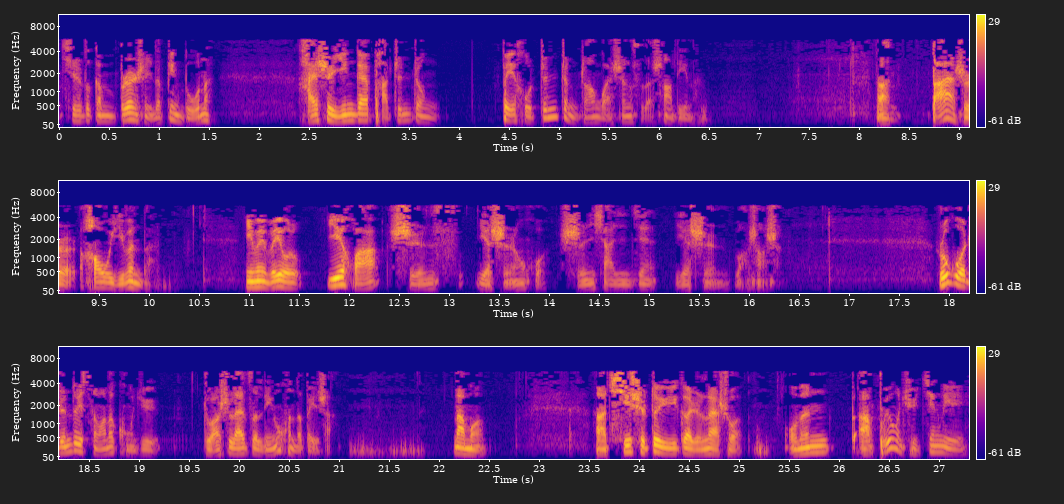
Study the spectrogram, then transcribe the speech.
其实都根本不认识你的病毒呢？还是应该怕真正背后真正掌管生死的上帝呢？啊，答案是毫无疑问的，因为唯有耶华使人死，也使人活；使人下阴间，也使人往上升。如果人对死亡的恐惧主要是来自灵魂的悲伤，那么啊，其实对于一个人来说，我们啊不用去经历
